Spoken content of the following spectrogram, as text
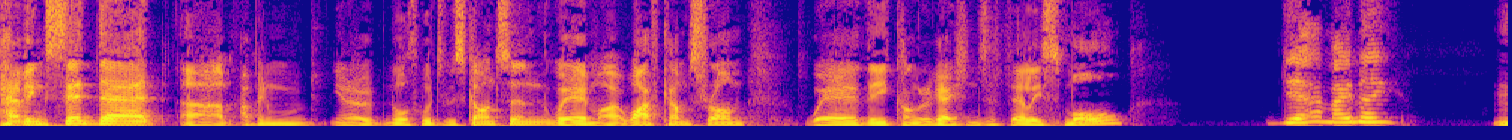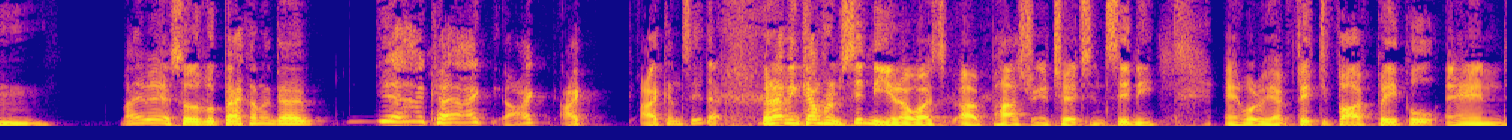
Having said that, um, up in you know Northwoods, Wisconsin, where my wife comes from, where the congregations are fairly small, yeah, maybe, maybe I sort of look back on it and go, yeah, okay, I, I, I, I can see that. But having come from Sydney, you know, I was uh, pastoring a church in Sydney, and what do we have? Fifty-five people and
